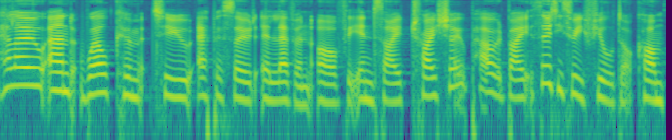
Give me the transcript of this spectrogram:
Hello and welcome to episode 11 of the Inside Tri Show, powered by 33fuel.com,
